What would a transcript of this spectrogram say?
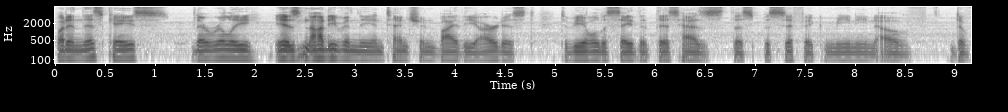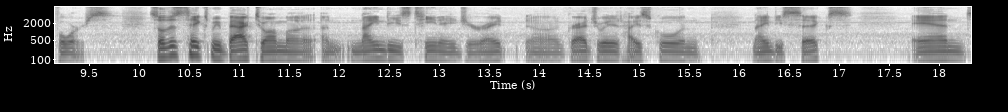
But in this case there really is not even the intention by the artist to be able to say that this has the specific meaning of divorce so this takes me back to I'm a, a 90s teenager, right? Uh, graduated high school in 96. And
